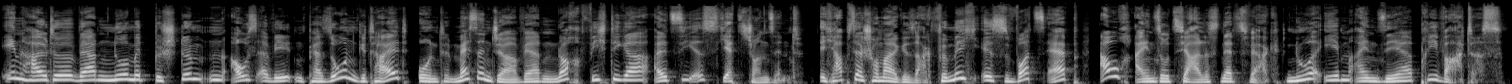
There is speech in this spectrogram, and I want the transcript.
Inhalte werden nur mit bestimmten auserwählten Personen geteilt und Messenger werden noch wichtiger, als sie es jetzt schon sind. Ich hab's ja schon mal gesagt, für mich ist WhatsApp auch ein soziales Netzwerk, nur eben ein sehr privates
